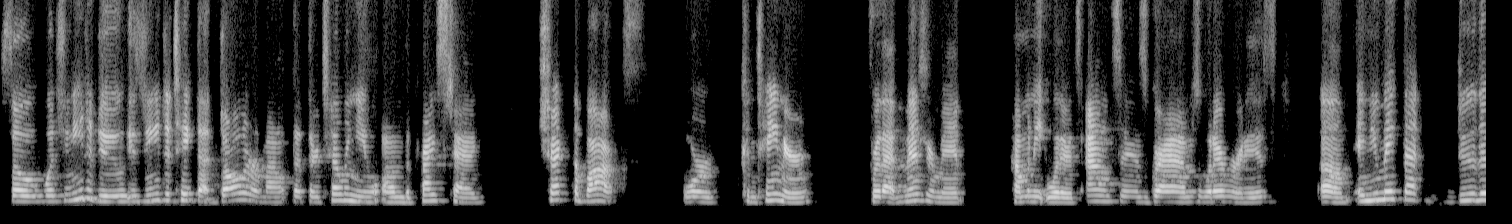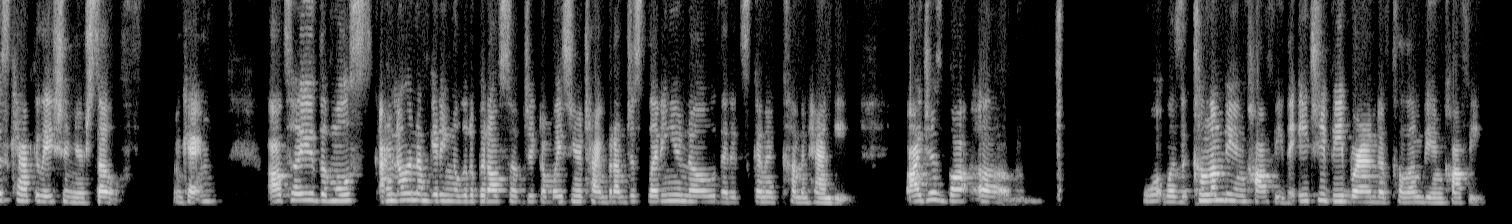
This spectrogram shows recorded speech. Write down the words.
So what you need to do is you need to take that dollar amount that they're telling you on the price tag, check the box or container for that measurement how many, whether it's ounces, grams, whatever it is. Um, and you make that, do this calculation yourself, okay? I'll tell you the most, I know, and I'm getting a little bit off subject, I'm wasting your time, but I'm just letting you know that it's gonna come in handy. I just bought, um, what was it? Colombian coffee, the HEB brand of Colombian coffee.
